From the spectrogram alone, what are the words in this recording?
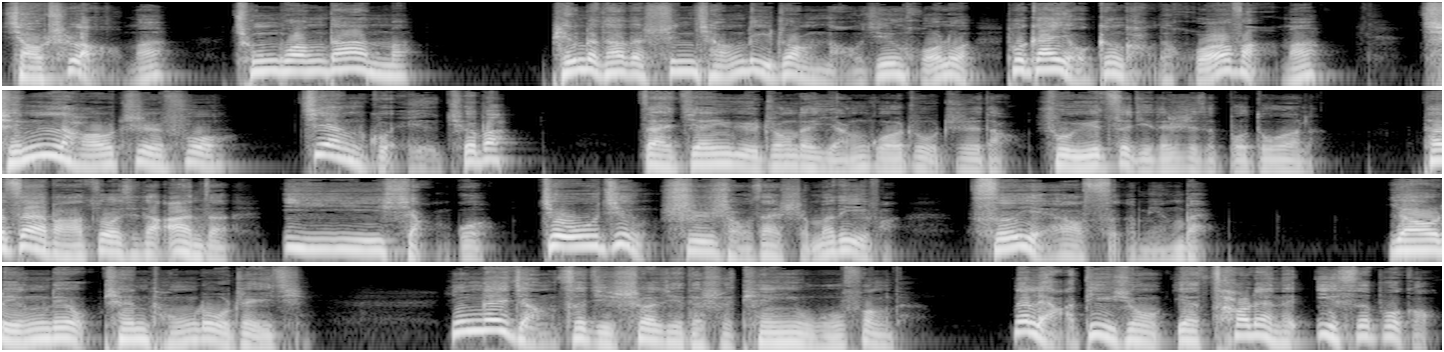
小吃佬吗？穷光蛋吗？凭着他的身强力壮、脑筋活络，不该有更好的活法吗？勤劳致富，见鬼去吧！在监狱中的杨国柱知道，属于自己的日子不多了。他再把做下的案子一一想过，究竟失手在什么地方，死也要死个明白。幺零六天同路这一起，应该讲自己设计的是天衣无缝的。那俩弟兄也操练的一丝不苟，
